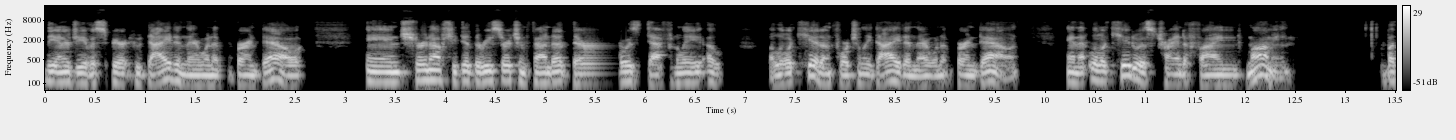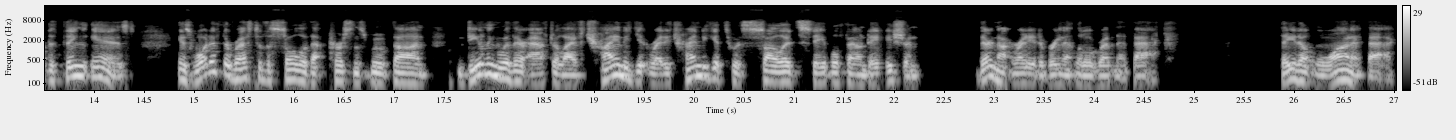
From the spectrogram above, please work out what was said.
the energy of a spirit who died in there when it burned out. And sure enough she did the research and found out there was definitely a, a little kid unfortunately died in there when it burned down and that little kid was trying to find mommy. But the thing is is what if the rest of the soul of that person's moved on dealing with their afterlife trying to get ready trying to get to a solid stable foundation? They're not ready to bring that little revenant back. They don't want it back.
